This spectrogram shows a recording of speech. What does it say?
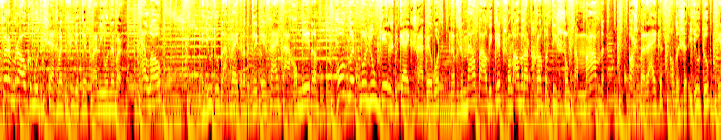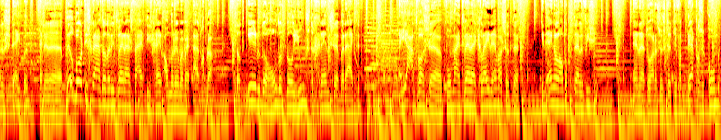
Verbroken, moet ik zeggen, met de videoclip voor haar nieuwe nummer Hello. YouTube laat weten dat de clip in vijf dagen al meer dan 100 miljoen keer is bekeken, schrijft Billboard. En dat is een mijlpaal die clips van andere grote artiesten soms na maanden pas bereiken. Al dus eh, YouTube in een statement. En uh, Billboard die schrijft dat er in 2015 geen ander nummer werd uitgebracht... dat eerder de 100 miljoenste grens uh, bereikte. En ja, het was voor mij twee weken geleden... Was het in Engeland op de televisie. En toen hadden ze een stukje van 30 seconden.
